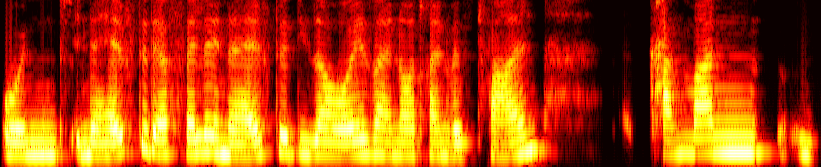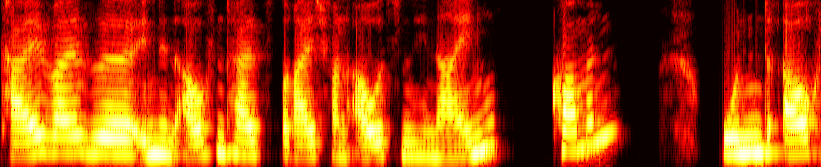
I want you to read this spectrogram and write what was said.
Und in der Hälfte der Fälle, in der Hälfte dieser Häuser in Nordrhein-Westfalen, kann man teilweise in den Aufenthaltsbereich von außen hineinkommen und auch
